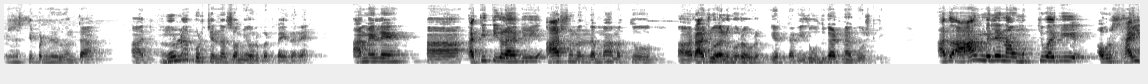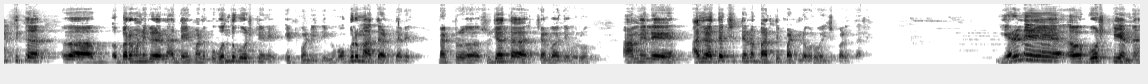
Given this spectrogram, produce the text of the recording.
ಪ್ರಶಸ್ತಿ ಪಡೆದಿರುವಂಥ ಮೂರ್ನಾಕೂರು ಚಿನ್ನಸ್ವಾಮಿ ಅವರು ಬರ್ತಾ ಇದ್ದಾರೆ. ಆಮೇಲೆ ಅತಿಥಿಗಳಾಗಿ ಆರ್ ಸುನಂದಮ್ಮ ಮತ್ತು ರಾಜು ಅಲಗೂರವರು ಇರ್ತಾರೆ. ಇದು ಉದ್ಘಾಟನಾ ಗೋಷ್ಠಿ. ಅದು ಆದಮೇಲೆ ನಾವು ಮುಖ್ಯವಾಗಿ ಅವರು ಸಾಹಿತ್ಯಿಕ ಬರವಣಿಗೆಗಳನ್ನು ಅಧ್ಯಯನ ಮಾಡೋಕ್ಕೆ ಒಂದು ಗೋಷ್ಠಿಯನ್ನು ಇಟ್ಕೊಂಡಿದ್ದೀವಿ. ಒಬ್ಬರು ಮಾತಾಡ್ತಾರೆ, ಡಾಕ್ಟರ್ ಸುಜಾತ ಚಲ್ವಾದಿ ಅವರು. ಆಮೇಲೆ ಅದರ ಅಧ್ಯಕ್ಷತೆಯನ್ನು ಭಾರತಿ ಪಾಟೀಲ್ ಅವರು ವಹಿಸ್ಕೊಳ್ತಾರೆ. ಎರಡನೇ ಗೋಷ್ಠಿಯನ್ನು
